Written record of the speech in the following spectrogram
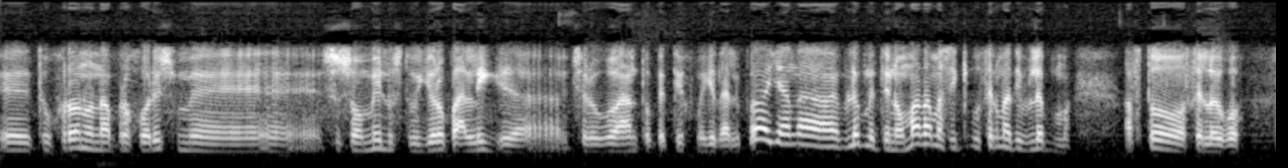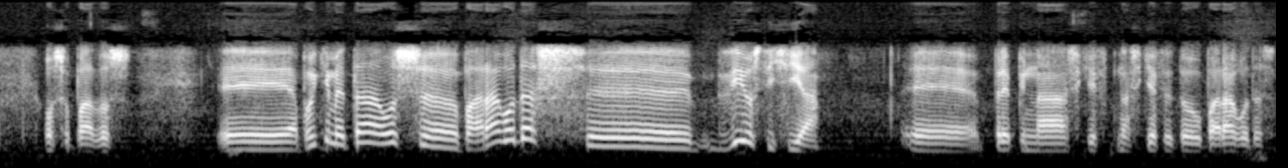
ε, του χρόνου να προχωρήσουμε ε, στους ομίλους του Europa League, ε, ξέρω εγώ αν το πετύχουμε κτλ. για να βλέπουμε την ομάδα μας εκεί που θέλουμε να τη βλέπουμε. Αυτό θέλω εγώ ως οπαδός. Ε, από εκεί μετά ως παράγοντας δύο στοιχεία πρέπει να, να σκέφτεται ο παράγοντας.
